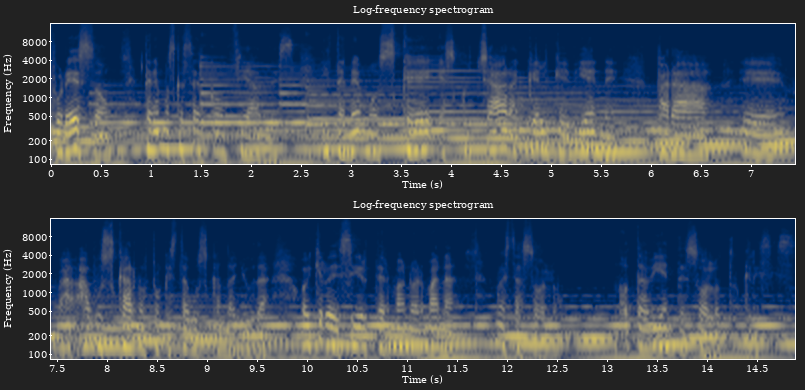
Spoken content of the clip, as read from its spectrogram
Por eso tenemos que ser confiables y tenemos que escuchar a aquel que viene para eh, a buscarnos porque está buscando ayuda. Hoy quiero decirte, hermano, hermana, no estás solo no te avientes solo tu crisis.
